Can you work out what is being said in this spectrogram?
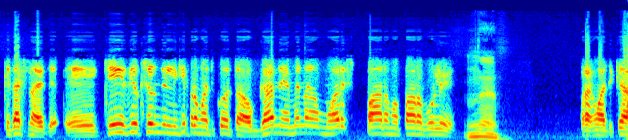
Κοιτάξτε να δείτε, ε, και οι δύο ξέρουν την ελληνική πραγματικότητα. Ο Γκάνε εμένα μου άρεσε πάρα μα πάρα πολύ. Ναι. Πραγματικά.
